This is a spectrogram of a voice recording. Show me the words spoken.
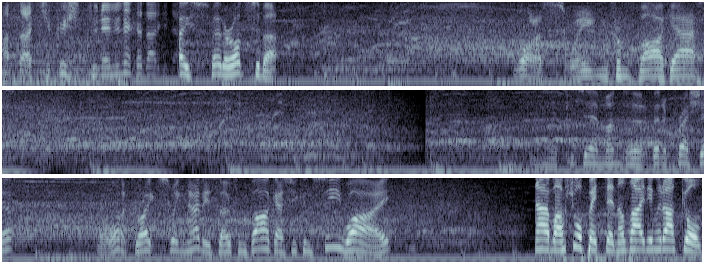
Hatta çıkış tüneline kadar gider. Pace Fedorotseva. What a swing from Vargas. Gizem under a bit of pressure. Well, what a great swing that is, though, from Vargas. You can see why. Fenerbahçe Opet'te Nazay Demir Akyol.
